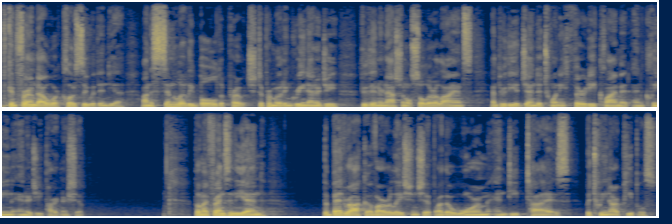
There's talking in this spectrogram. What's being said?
I've confirmed I will work closely with India on a similarly bold approach to promoting green energy through the International Solar Alliance and through the Agenda 2030 Climate and Clean Energy Partnership. But my friends, in the end, the bedrock of our relationship are the warm and deep ties between our peoples.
